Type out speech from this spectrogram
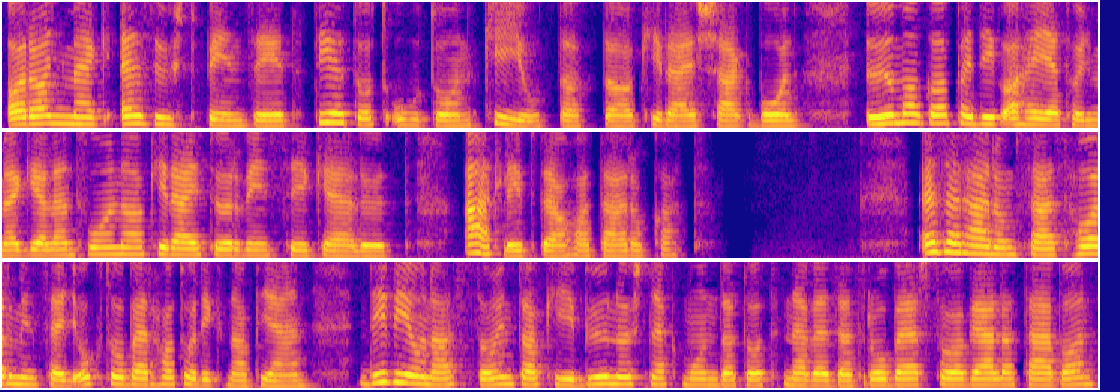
arany meg ezüst pénzét tiltott úton kijuttatta a királyságból, ő maga pedig ahelyett, hogy megjelent volna a király törvényszéke előtt, átlépte a határokat. 1331. október 6. napján Divion asszonyt, aki bűnösnek mondatott nevezett Robert szolgálatában,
